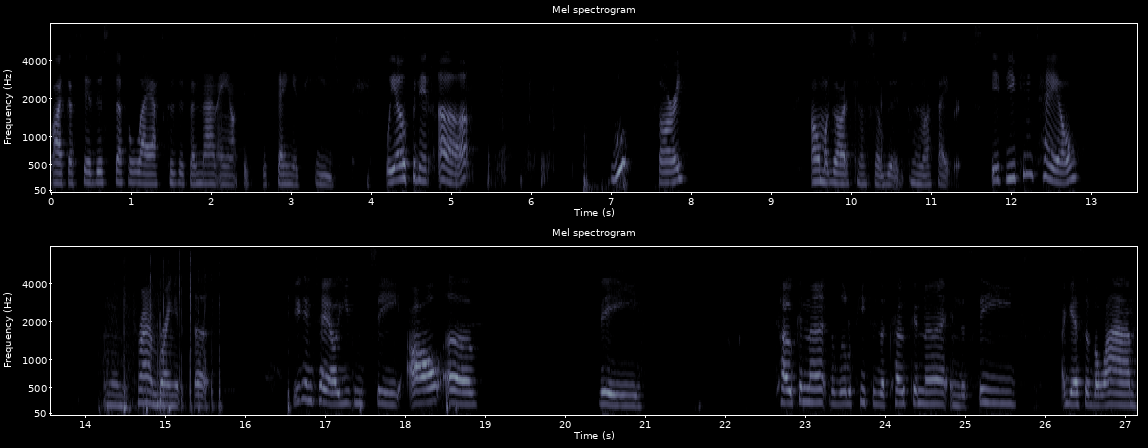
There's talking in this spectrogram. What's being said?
Like I said, this stuff will last because it's a 9 ounce. It's This thing is huge. If we open it up, whoop, sorry. Oh my god, it smells so good. It's one of my favorites. If you can tell, I'm going to try and bring it up. You can tell, you can see all of the coconut, the little pieces of coconut and the seeds, I guess, of the lime.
